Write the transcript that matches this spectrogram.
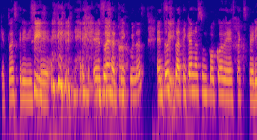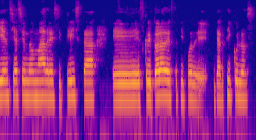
que tú escribiste esos artículos. Entonces, platícanos un poco de esta experiencia siendo madre, ciclista, eh, escritora de este tipo de, artículos.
